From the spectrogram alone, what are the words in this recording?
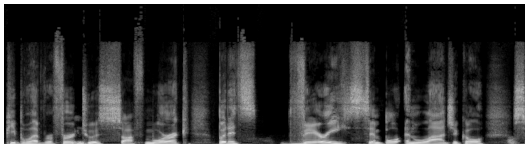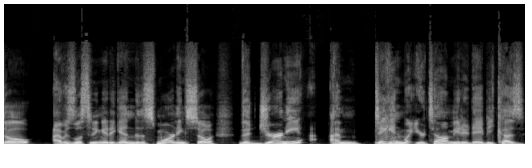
people have referred to as sophomoric but it's very simple and logical so I was listening it again this morning. So the journey, I'm digging what you're telling me today because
